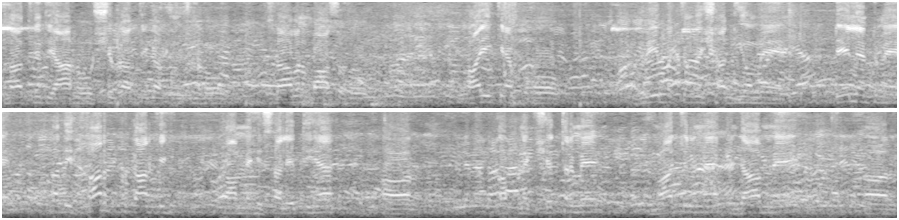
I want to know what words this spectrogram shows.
सनातनी त्यौहार हो, शिवरात्रि का फ़ंक्शन हो, श्रावण मास हो आई कैंप हो, गरीब बच्चों की शादियों में, टेलेंट में, आदि हर प्रकार के काम में हिस्सा लेती है और अपने क्षेत्र में, हिमाचल में, पंजाब में और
